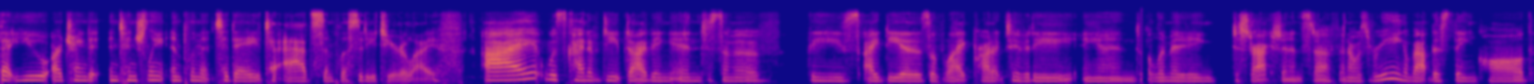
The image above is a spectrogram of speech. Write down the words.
that you are trying to intentionally implement today to add simplicity to your life? I was kind of deep diving into some of these ideas of like productivity and eliminating distraction and stuff. And I was reading about this thing called,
